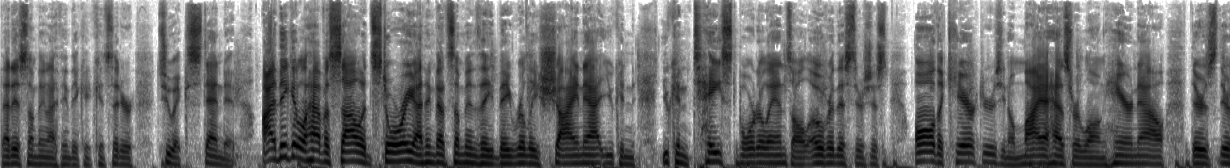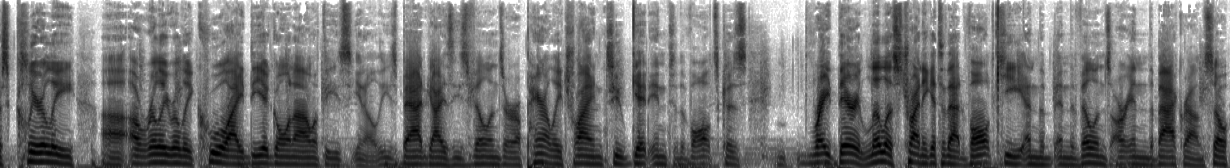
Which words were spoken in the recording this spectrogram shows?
That is something I think they could consider to extend it. I think it'll have a solid story. I think that's something they, they really shine at. You can you can taste Borderlands all over this. There's just all the characters. You know, Maya has her long hair now. There's there's clearly uh, a really really cool idea going on with these you know these bad guys. These villains are apparently trying to get into to the vaults because right there, Lilith's trying to get to that vault key, and the and the villains are in the background. So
